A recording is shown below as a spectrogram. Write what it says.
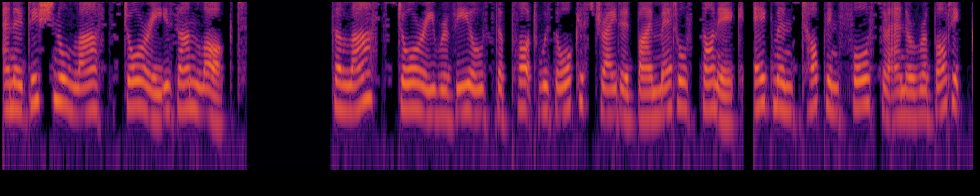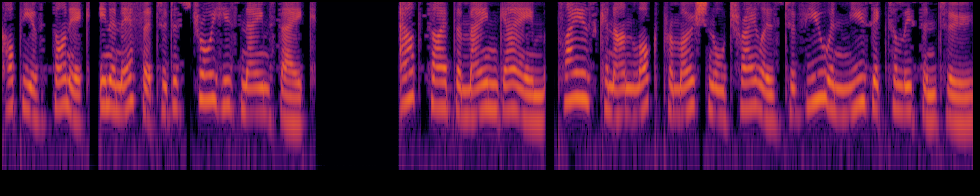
an additional last story is unlocked. The last story reveals the plot was orchestrated by Metal Sonic, Eggman's top enforcer and a robotic copy of Sonic, in an effort to destroy his namesake. Outside the main game, players can unlock promotional trailers to view and music to listen to.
